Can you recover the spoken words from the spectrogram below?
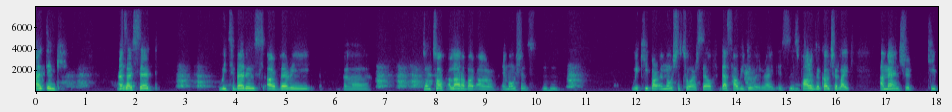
I think, as I said, we Tibetans are very uh, don't talk a lot about our emotions. Mm-hmm. We keep our emotions to ourselves. That's how we do it, right? It's mm-hmm. it's part of the culture. Like a man should keep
